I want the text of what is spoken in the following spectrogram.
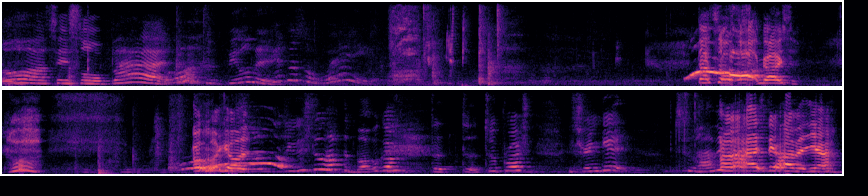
Oh, it tastes so bad. Oh, I can feel it. Get this away. Guys. oh my god. Do you still have the bubble gum, the, the toothbrush? You shrink it? Still have it? Uh, I still have it, yeah.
